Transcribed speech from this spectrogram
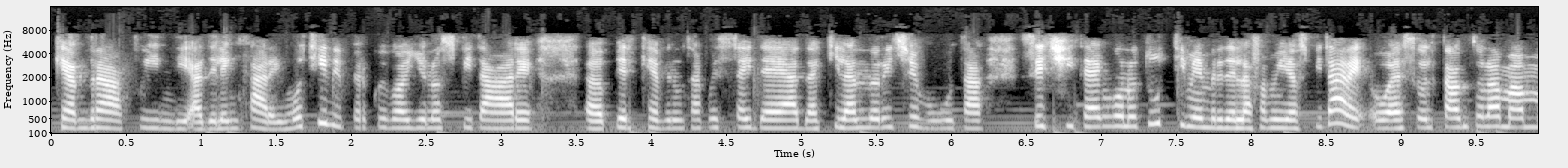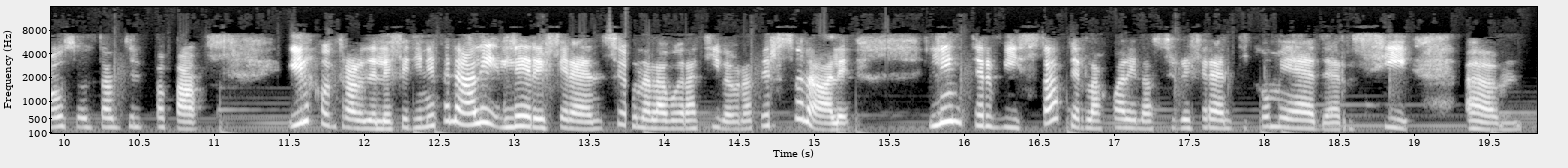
che andrà quindi ad elencare i motivi per cui vogliono ospitare, eh, perché è venuta questa idea, da chi l'hanno ricevuta, se ci tengono tutti i membri della famiglia a ospitare o è soltanto la mamma o soltanto il papà. Il controllo delle fedine penali, le referenze, una lavorativa e una personale, l'intervista per la quale i nostri referenti come Eder si um,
